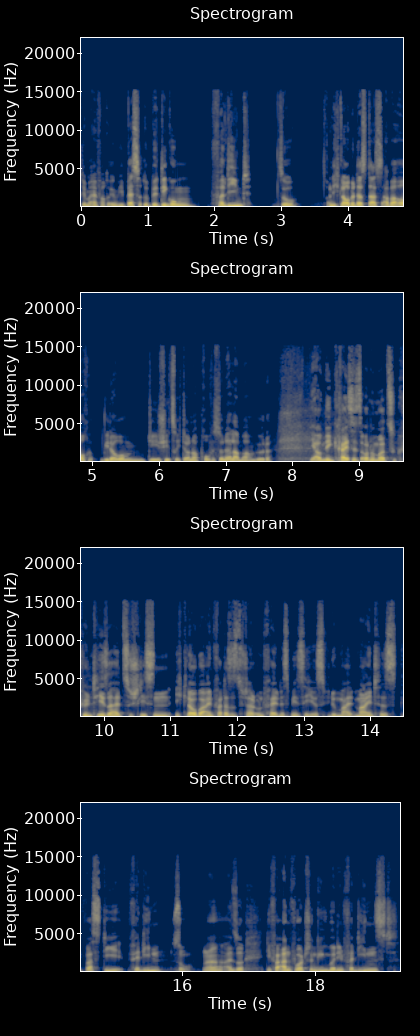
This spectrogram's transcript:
die haben einfach irgendwie bessere Bedingungen verdient. So. Und ich glaube, dass das aber auch wiederum die Schiedsrichter noch professioneller machen würde. Ja, um den Kreis jetzt auch nochmal zur kühlen These halt zu schließen, ich glaube einfach, dass es total unverhältnismäßig ist, wie du halt meintest, was die verdienen. So, ne? Also die Verantwortung gegenüber den Verdienst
